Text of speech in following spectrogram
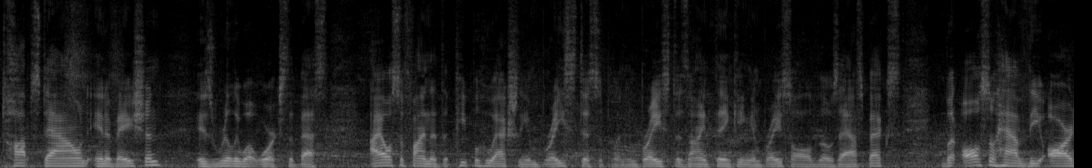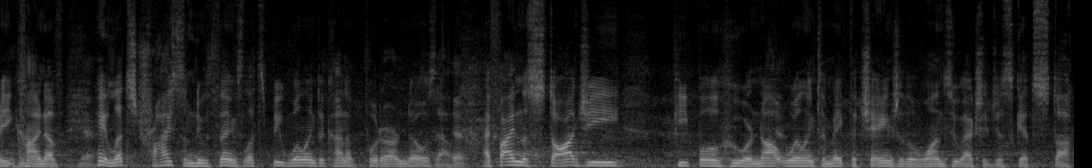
tops down innovation is really what works the best. I also find that the people who actually embrace discipline, embrace design thinking, embrace all of those aspects, but also have the arty mm -hmm. kind of, yeah. hey, let's try some new things, let's be willing to kind of put our nose out. Yeah. I find the stodgy, people who are not yeah. willing to make the change are the ones who actually just get stuck.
